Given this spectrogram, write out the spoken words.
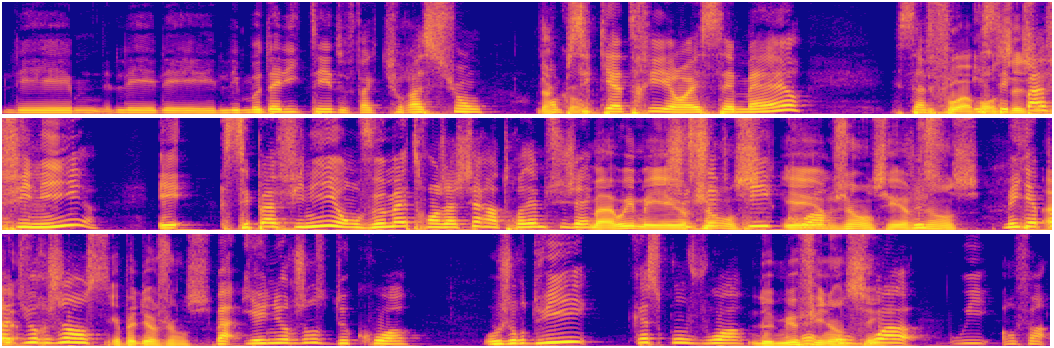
les, les, modalités de facturation en psychiatrie et en SMR. Ça fait, et c'est pas fini. Et c'est pas fini, on veut mettre en jachère un troisième sujet. Bah oui, mais il y a urgence. Il y a urgence, il y a urgence. Mais il n'y a pas d'urgence. Il n'y a pas d'urgence. Bah, il y a une urgence de quoi? Aujourd'hui, qu'est-ce qu'on voit? De mieux financer. On voit, oui, enfin,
